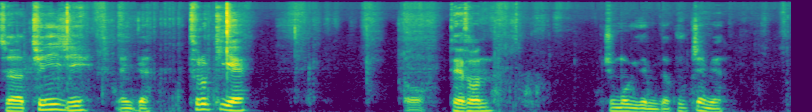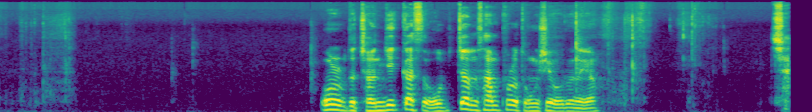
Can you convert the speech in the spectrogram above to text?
자, 튀니지. 그러니까 트루키의 어, 대선 주목이 됩니다. 국제면. 오늘부터 전기가스 5.3% 동시에 오르네요. 자,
